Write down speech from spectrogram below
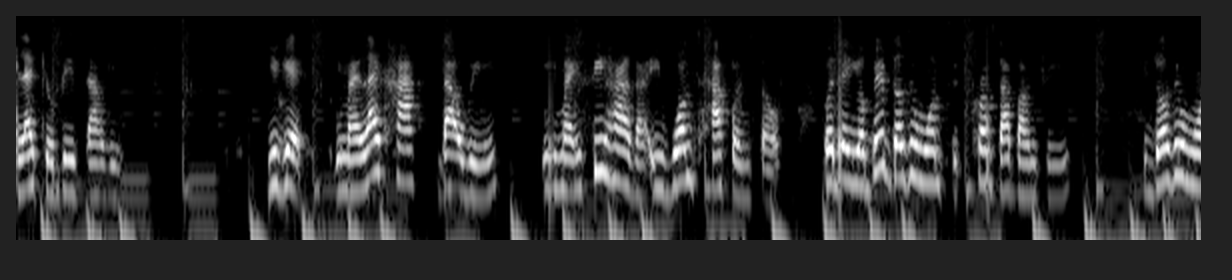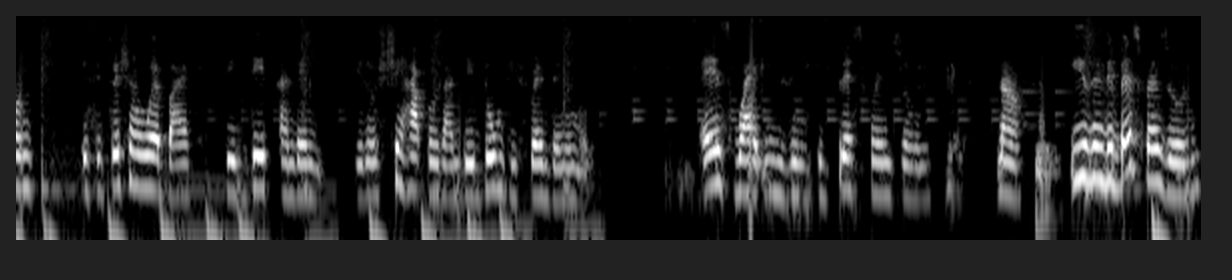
I like your babe that way. You get, you might like her that way. You might see her that he wants her for himself, but then your babe doesn't want to cross that boundary. She doesn't want a situation whereby they date and then you know shit happens and they don't be friends anymore. Hence why he's in the best friend zone. Now, he's in the best friend zone.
